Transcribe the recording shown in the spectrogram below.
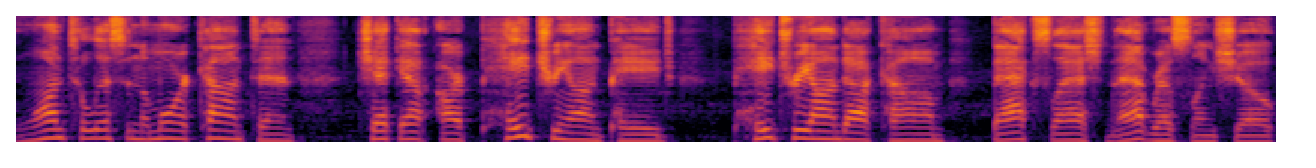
want to listen to more content, check out our Patreon page, patreon.com backslash that wrestling show,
